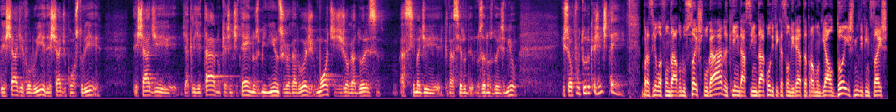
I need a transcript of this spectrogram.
Deixar de evoluir, deixar de construir, deixar de, de acreditar no que a gente tem, nos meninos que jogaram hoje, um monte de jogadores acima de que nasceram nos anos 2000 isso é o futuro que a gente tem. Brasil afundado no sexto lugar, que ainda assim dá a qualificação direta para o Mundial 2026,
